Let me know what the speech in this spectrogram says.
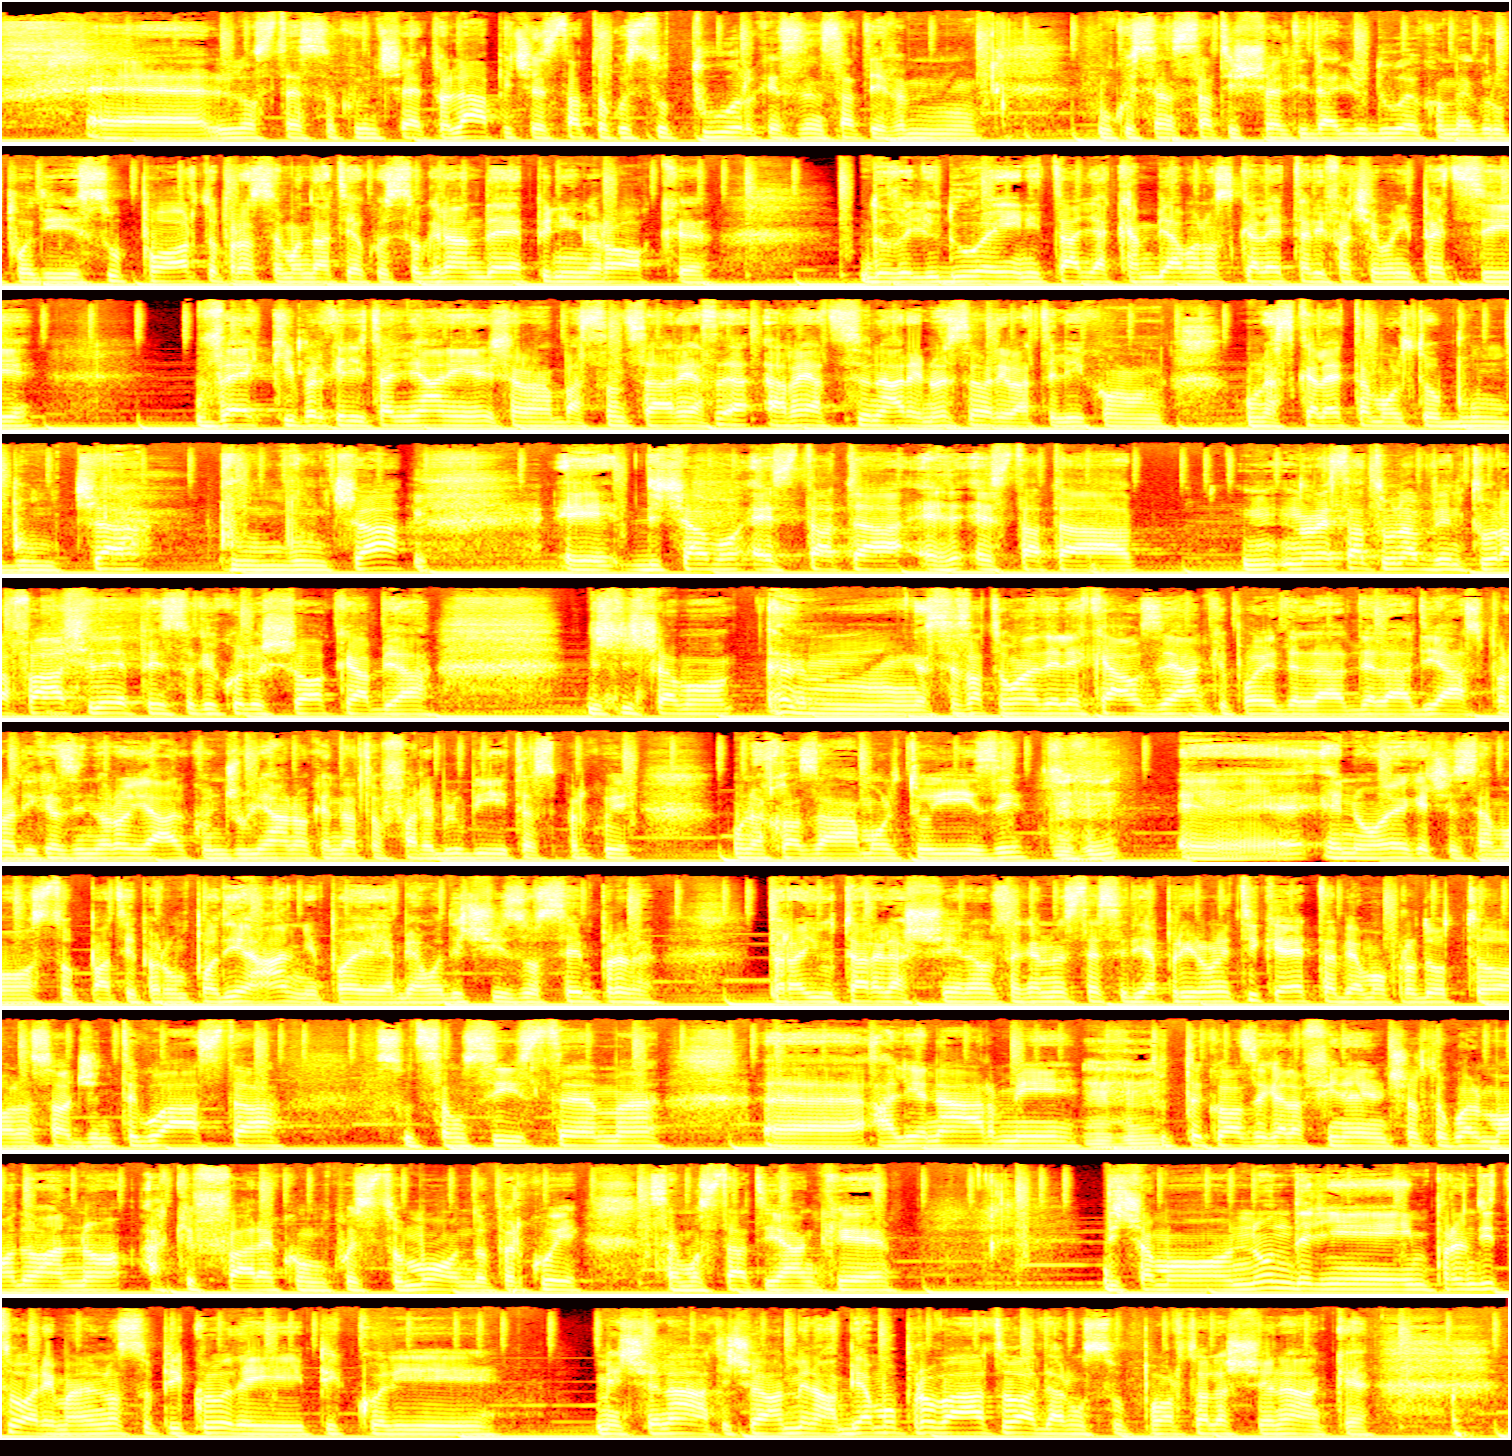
eh, lo stesso concetto. L'apice è stato questo tour stati, mm, in cui siamo stati scelti dagli U2 come gruppo di supporto, però siamo andati a questo grande happening rock dove gli U2 in Italia cambiavano scaletta, rifacevano i pezzi vecchi perché gli italiani c'erano abbastanza a reazionare noi siamo arrivati lì con una scaletta molto boom boom cha boom boom cha e diciamo è stata, è, è stata non è stata un'avventura facile, penso che quello shock abbia, diciamo, sia stata una delle cause anche poi della, della, diaspora di Casino Royale con Giuliano che è andato a fare Blue Beatles, per cui una cosa molto easy. Mm-hmm. E, e, noi che ci siamo stoppati per un po' di anni, poi abbiamo deciso sempre per aiutare la scena, oltre che a noi stessi, di aprire un'etichetta, abbiamo prodotto, non so, Gente Guasta Sud Sound System, eh, alienarmi, mm-hmm. tutte cose che alla fine in un certo qual modo hanno a che fare con questo mondo, per cui siamo stati anche diciamo non degli imprenditori, ma nel nostro piccolo dei piccoli mecenati, cioè almeno abbiamo provato a dare un supporto alla scena anche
